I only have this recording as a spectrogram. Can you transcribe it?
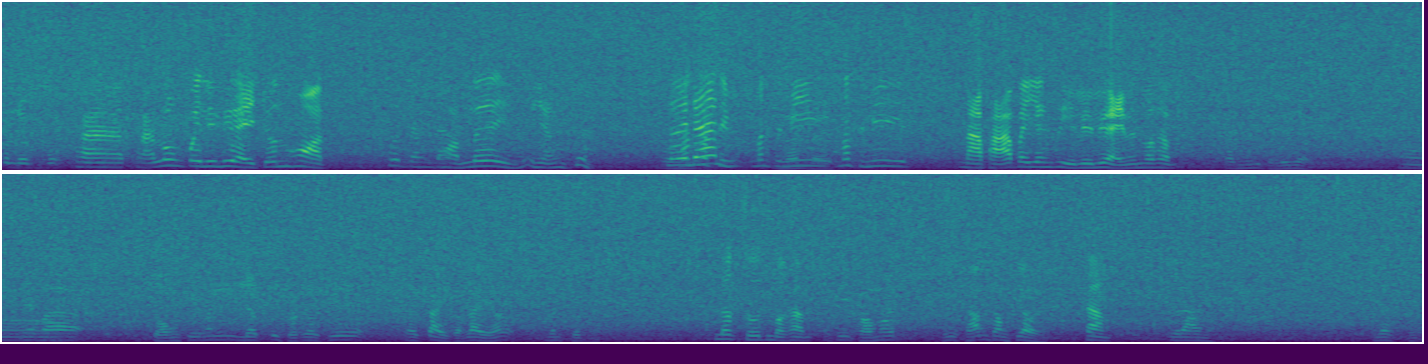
ก็เลยถ้าถ้าลงไปเรื่อยๆจนหอดพูดดังหอดเลยอหย่างเลยมันด้านสิมันสิมีมันสิมีหน้าผาไปยังสี่เรื่อยๆแมันบ่ครับก็มีไปเรื่อยอ๋อๆแต่ว่า ตรงที่มันเลิกที่สุดก็คือใกล้กับไรแล้วมันสุดน่ะเลิกสุดบ่ครับที่เขามาที่ค้ำท่องเที่ยวเนี่ยครับเวลาเนี่ยเลิกสุด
